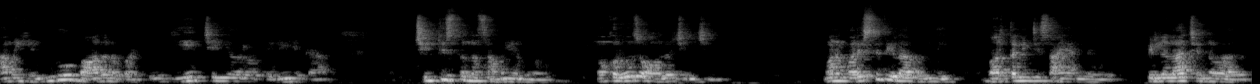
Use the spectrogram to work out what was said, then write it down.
ఆమె ఎన్నో బాధలు పడుతూ ఏం చెయ్యాలో తెలియక చింతిస్తున్న సమయంలో ఒకరోజు ఆలోచించింది మన పరిస్థితి ఇలా ఉంది. భర్త నుంచి సాయం లేదు. పిల్లలా చిన్నవారు.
